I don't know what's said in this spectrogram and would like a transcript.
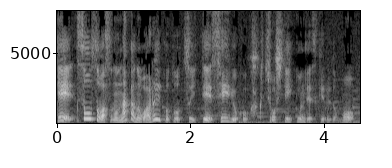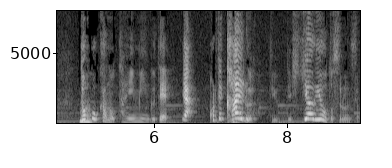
で曹操はその仲の悪いことをついて勢力を拡張していくんですけれどもどこかのタイミングで、いやこれで帰るって言って引き上げようとするんですよ。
